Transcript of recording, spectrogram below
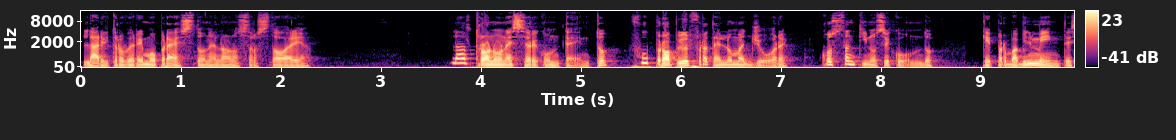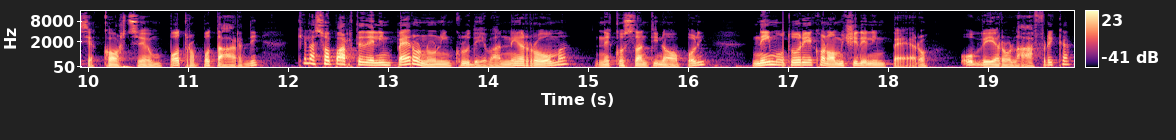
La ritroveremo presto nella nostra storia. L'altro a non essere contento fu proprio il fratello maggiore, Costantino II, che probabilmente si accorse un po' troppo tardi che la sua parte dell'impero non includeva né Roma, né Costantinopoli, né i motori economici dell'impero, ovvero l'Africa,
